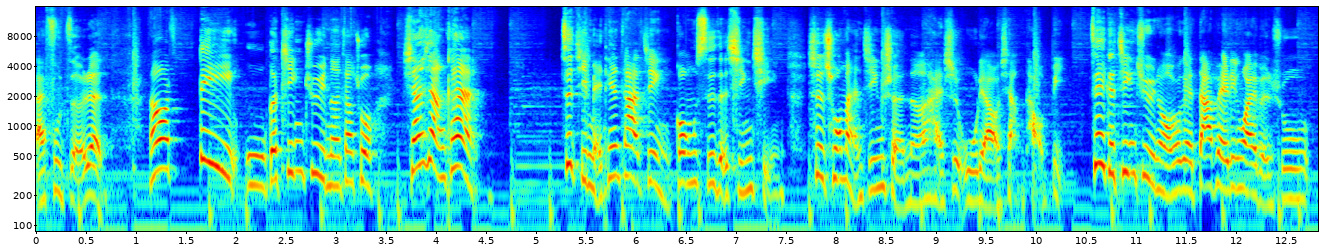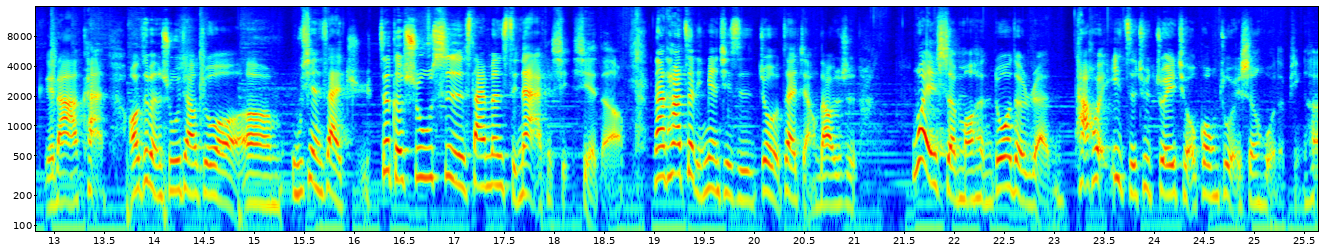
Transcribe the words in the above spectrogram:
来负责任。然后第五个金句呢，叫做想想看。自己每天踏进公司的心情是充满精神呢，还是无聊想逃避？这个金句呢，我可以搭配另外一本书给大家看。然后这本书叫做《呃无限赛局》，这个书是 Simon Sinek 写写的。那他这里面其实就在讲到，就是为什么很多的人他会一直去追求工作与生活的平衡，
